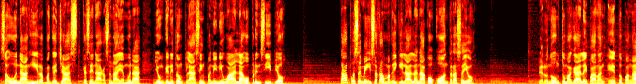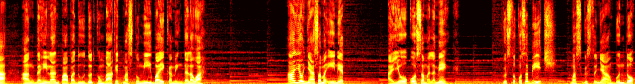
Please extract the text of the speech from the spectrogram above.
Sa una ang hirap mag-adjust kasi nakasanayan mo na yung ganitong klasing paniniwala o prinsipyo. Tapos ay may isa kang makikilala na ako kontra sa'yo. Pero noong tumagal ay parang eto pa nga ang dahilan papadudot kung bakit mas tumibay kaming dalawa. Ayaw niya sa mainit. Ayoko sa malamig. Gusto ko sa beach mas gusto niya ang bundok.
